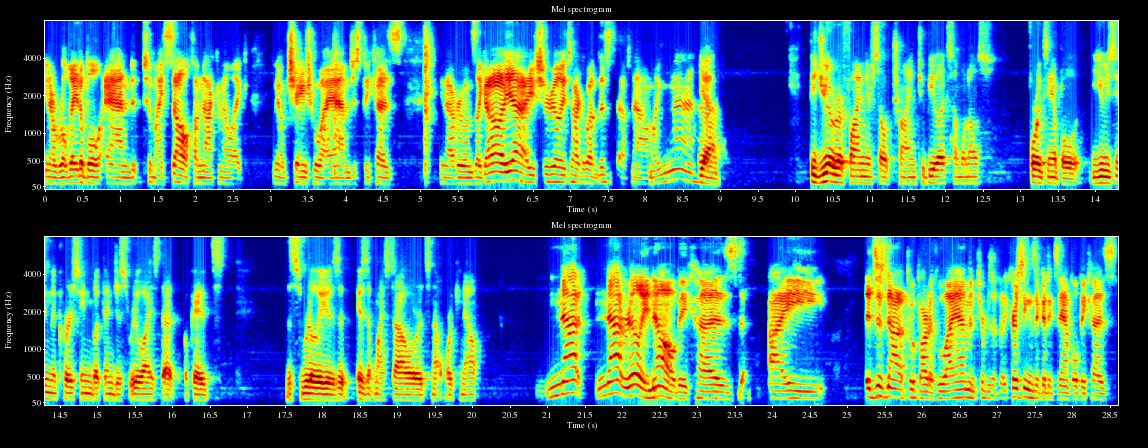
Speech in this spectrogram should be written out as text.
you know relatable and to myself. I'm not going to like you know change who I am just because you know everyone's like, oh yeah, you should really talk about this stuff now. I'm like, nah. Yeah. Did you ever find yourself trying to be like someone else? For example, using the cursing, but then just realize that okay, it's this really isn't isn't my style or it's not working out. Not not really, no, because I it's just not a part of who I am in terms of cursing is a good example because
